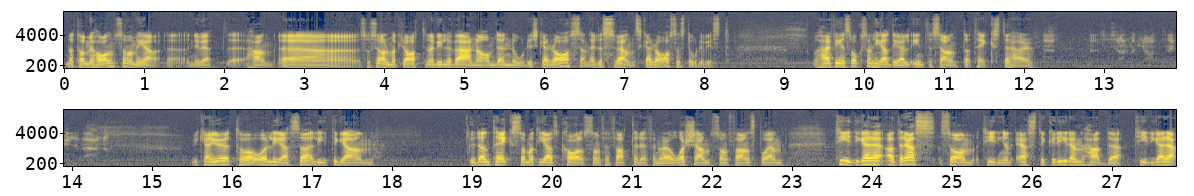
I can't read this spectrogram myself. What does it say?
när Tommy Hansson var med, eh, ni vet eh, han, eh, Socialdemokraterna ville värna om den nordiska rasen, eller svenska rasen stod det visst. Och här finns också en hel del intressanta texter här. Vi kan ju ta och läsa lite grann ur den text som Mattias Karlsson författade för några år sedan som fanns på en tidigare adress som tidningen SD-kuriren hade tidigare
